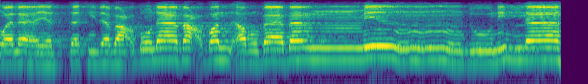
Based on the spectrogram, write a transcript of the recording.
ولا يتخذ بعضنا بعضا أربابا من دون الله.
